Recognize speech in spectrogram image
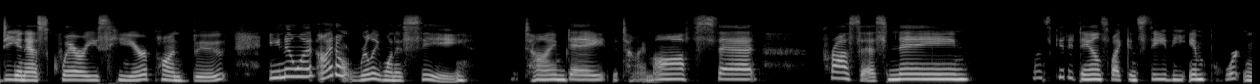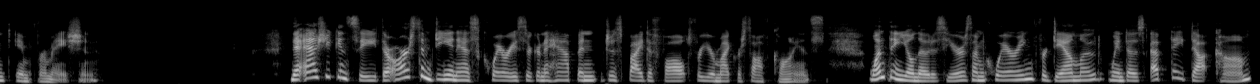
DNS queries here upon boot. And you know what? I don't really want to see the time date, the time offset, process name, Let's get it down so I can see the important information. Now, as you can see, there are some DNS queries that are going to happen just by default for your Microsoft clients. One thing you'll notice here is I'm querying for downloadwindowsupdate.com,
